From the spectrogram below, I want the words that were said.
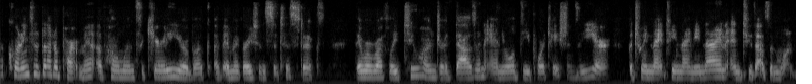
According to the Department of Homeland Security Yearbook of Immigration Statistics, there were roughly 200,000 annual deportations a year between 1999 and 2001.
